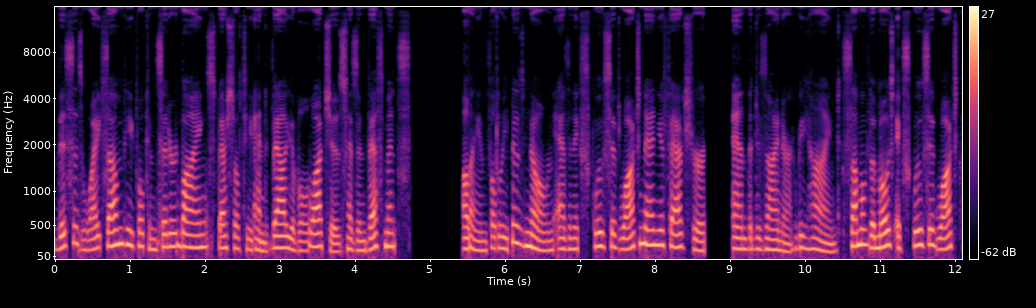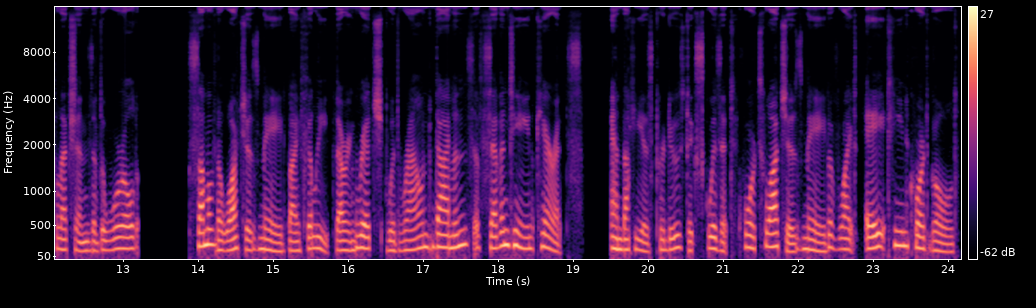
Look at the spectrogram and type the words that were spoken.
This is why some people consider buying specialty and valuable watches as investments. Alain Philippe is known as an exclusive watch manufacturer, and the designer behind some of the most exclusive watch collections of the world. Some of the watches made by Philippe are enriched with round diamonds of 17 carats and that he has produced exquisite quartz watches made of white 18-karat gold.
